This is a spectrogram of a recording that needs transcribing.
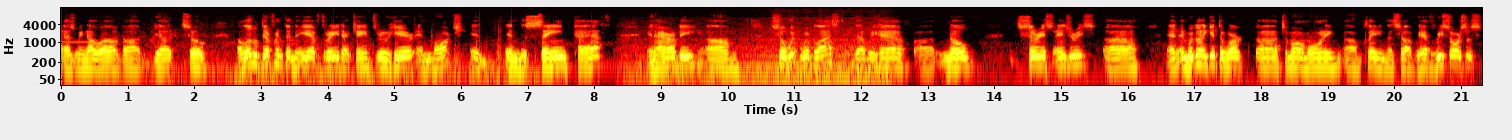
as we know of uh, yet. So, a little different than the EF3 that came through here in March in in the same path in Arabi. Um, so we're, we're, blessed that we have uh, no serious injuries. Uh, and, and we're going to get to work uh, tomorrow morning um, cleaning this up. We have the resources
